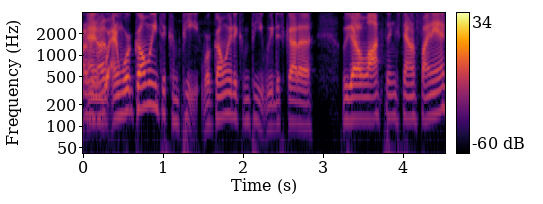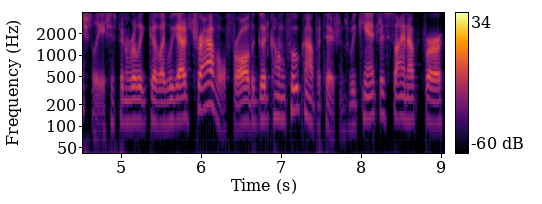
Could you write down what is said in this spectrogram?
I mean, and, we're, and we're going to compete. We're going to compete. We just gotta we gotta lock things down financially. It's just been really because like we gotta travel for all the good kung fu competitions. We can't just sign up for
